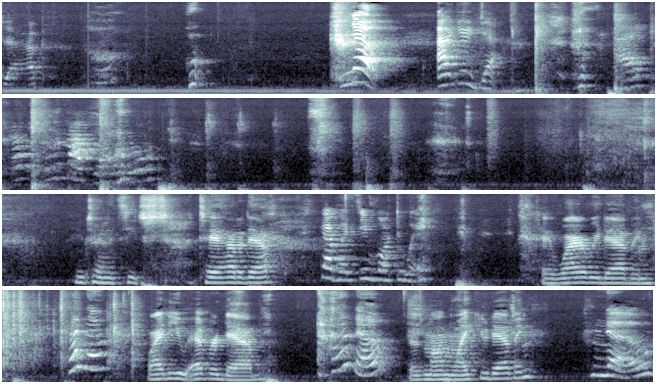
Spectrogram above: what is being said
dab. no, I do dab. You trying to teach Taya how to dab? Yeah, but she walked away. Okay, why are we dabbing? Hello. Why do you ever dab? Hello. Does mom like you dabbing? No.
